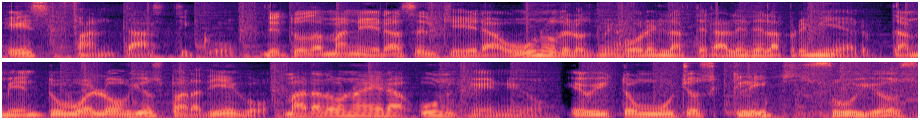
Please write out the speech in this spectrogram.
Es fantástico. De todas maneras, el que era uno de los mejores laterales de la Premier. También tuvo elogios para Diego. Maradona era un genio. He visto muchos clips suyos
